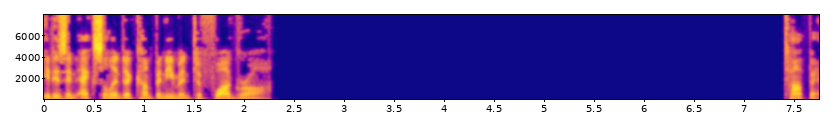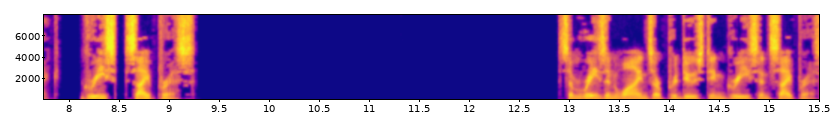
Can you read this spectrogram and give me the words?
It is an excellent accompaniment to foie gras. Greece, Cyprus Some raisin wines are produced in Greece and Cyprus.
